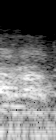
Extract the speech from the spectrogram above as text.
اسمعوا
